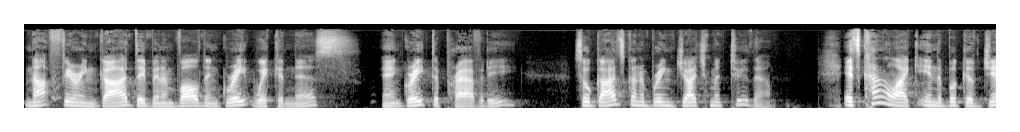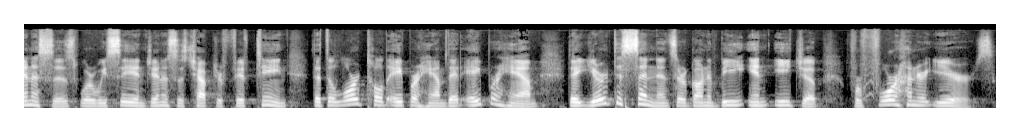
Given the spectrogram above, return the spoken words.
not fearing God, they've been involved in great wickedness and great depravity. So God's going to bring judgment to them. It's kind of like in the book of Genesis, where we see in Genesis chapter 15 that the Lord told Abraham that Abraham, that your descendants are going to be in Egypt for 400 years,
